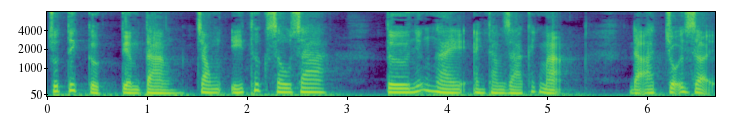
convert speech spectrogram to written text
chút tích cực tiềm tàng trong ý thức sâu xa. Từ những ngày anh tham gia cách mạng đã trỗi dậy.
